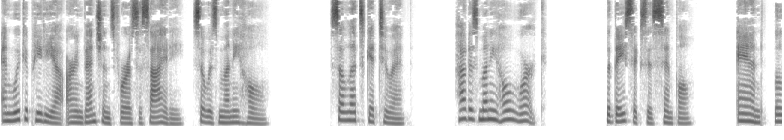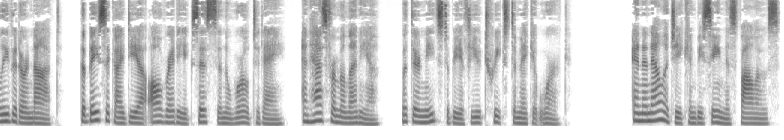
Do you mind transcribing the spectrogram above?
and Wikipedia are inventions for a society, so is Money Whole. So let's get to it. How does Money Whole work? The basics is simple. And, believe it or not, the basic idea already exists in the world today, and has for millennia, but there needs to be a few tweaks to make it work. An analogy can be seen as follows.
